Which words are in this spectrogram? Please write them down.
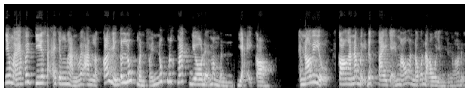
Nhưng mà em phải chia sẻ chân thành với anh là có những cái lúc mình phải nút nước mắt vô để mà mình dạy con. Em nói ví dụ, con anh nó bị đứt tay chảy máu, anh đâu có đau dùm cho nó được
